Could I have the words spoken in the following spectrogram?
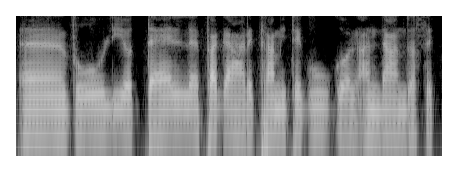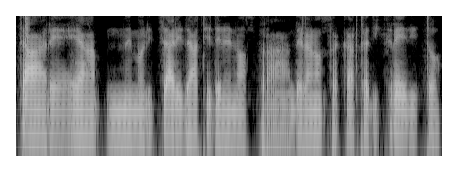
eh, voli, hotel, pagare tramite Google andando a settare e a memorizzare i dati nostra, della nostra carta di credito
